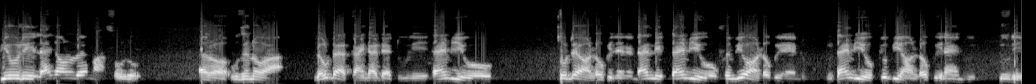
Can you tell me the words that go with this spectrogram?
ပြည်သူတွေလမ်းကြောင်းလွဲမှာဆိုလို့အဲ့တော့ဦးစင်းတို့ကလုံးတက်ကင်တတ်တဲ့လူတွေတိုင်းပြည်ကိုတိုးတက်အောင်လုပ်ပေးနေတဲ့တိုင်းပြည်တိုင်းပြည်ကိုဖွံ့ဖြိုးအောင်လုပ်ပေးနေတဲ့လူတိုင်းပြည်ကိုပြုပြင်အောင်လုပ်ပေးနေတဲ့လူတွေ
